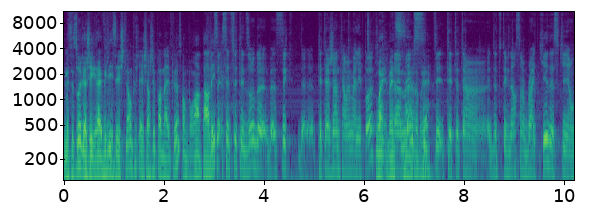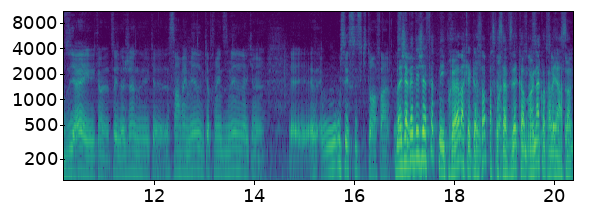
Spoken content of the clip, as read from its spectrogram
mais c'est sûr que j'ai gravi les échelons, puis je l'ai cherché pas mal plus, on pourra en parler. Été dur de. ben, tu sais, tu étais jeune quand même à l'époque. Oui, 26 Euh, ans même à peu si près. t'es- t'étais un- de toute évidence un bright kid, est-ce qu'ils ont dit, hey, tu sais, le jeune, euh, que 120 000, 90 000, avec un- euh, ou c'est ce qu'ils t'ont offert? Ben, que- j'avais déjà fait mes preuves, en quelque Mm, sorte, parce que ouais. ça faisait comme un an qu'on travaillait ensemble.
